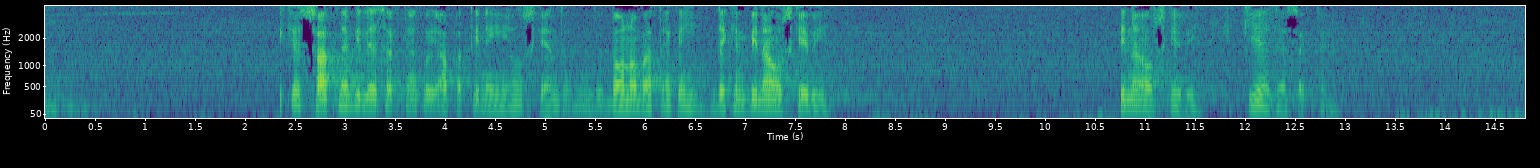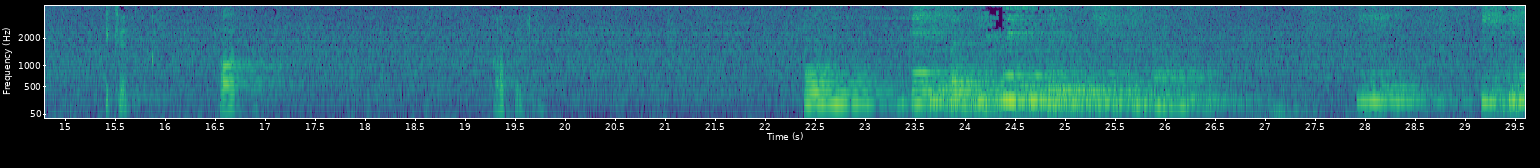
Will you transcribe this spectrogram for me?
ठीक है, साथ में भी ले सकते हैं, कोई आपत्ति नहीं है उसके अंदर दोनों बातें कहीं, लेकिन बिना उसके भी, बिना उसके भी किया जा सकता है। ठीक है? और आप बोलिए बत्तीसवें सूत्र में तीसरे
